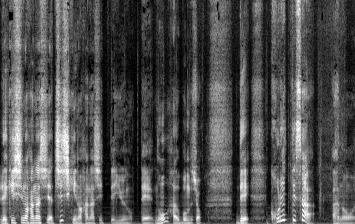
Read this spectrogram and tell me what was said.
歴史の話や知識の話っていうのってノウハウ本でしょ？でこれってさあの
